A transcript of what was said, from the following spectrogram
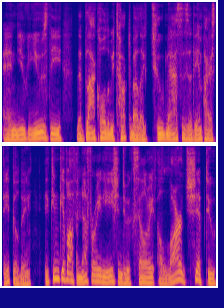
and you use the the black hole that we talked about, like two masses of the Empire State Building, it can give off enough radiation to accelerate a large ship to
